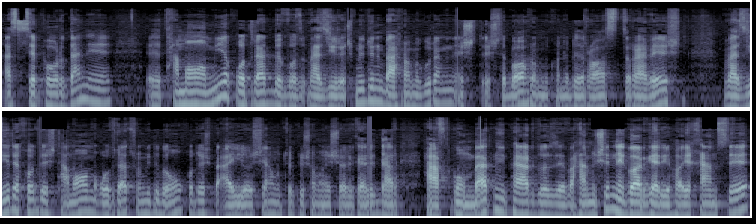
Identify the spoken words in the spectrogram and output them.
از سپردن تمامی قدرت به وزیرش می‌دونیم بهرام گورم این اشتباه رو می‌کنه به راست روش وزیر خودش تمام قدرت رو میده به اون خودش به عیاشی همونطور که شما اشاره کردید در هفت گنبد می‌پردازه و همیشه نگارگری های خمسه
